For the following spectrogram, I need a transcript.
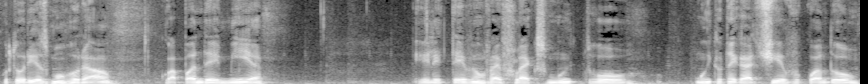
O turismo rural, com a pandemia, ele teve um reflexo muito, muito negativo quando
